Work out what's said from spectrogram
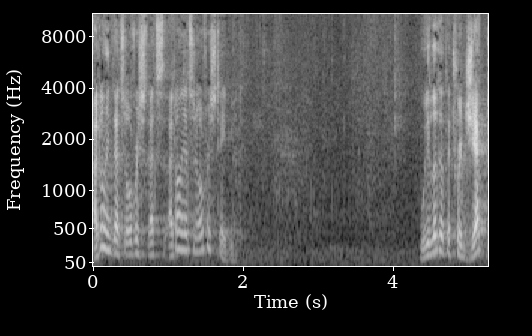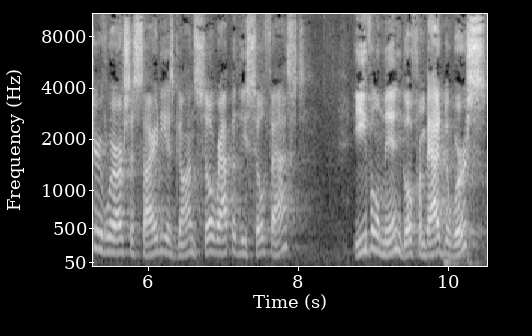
I don't think that's, over, that's, I don't think that's an overstatement. We look at the trajectory of where our society has gone so rapidly, so fast. Evil men go from bad to worse.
